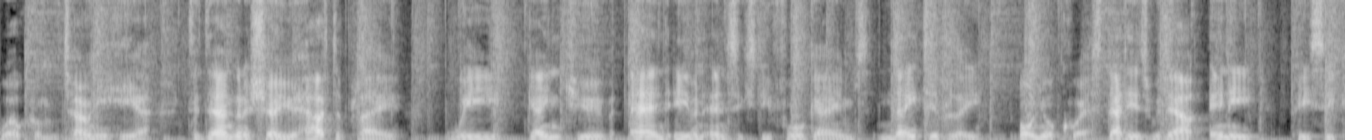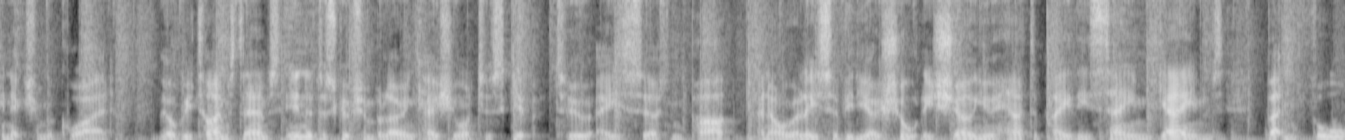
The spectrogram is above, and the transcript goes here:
Welcome, Tony here. Today I'm going to show you how to play Wii, GameCube and even N64 games natively on your Quest, that is without any PC connection required. There will be timestamps in the description below in case you want to skip to a certain part and I'll release a video shortly showing you how to play these same games but in full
